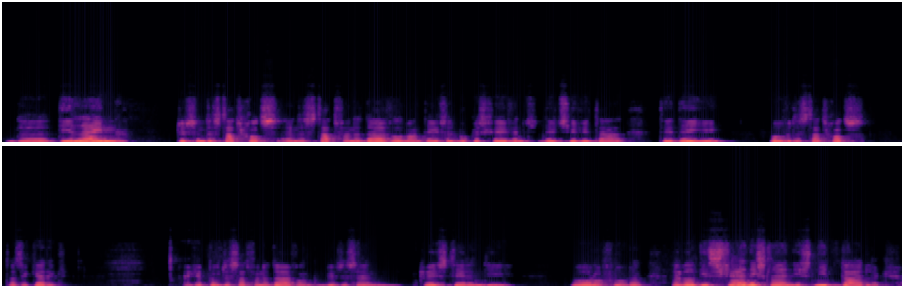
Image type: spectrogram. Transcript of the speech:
de, die lijn tussen de stad Gods en de stad van de duivel, want hij heeft het boek geschreven, De Civitate Dei, over de stad Gods. Dat is de kerk. En je hebt ook de stad van de duivel, dus er zijn twee steden die oorlog voeren. En wel, die scheidingslijn is niet duidelijk.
